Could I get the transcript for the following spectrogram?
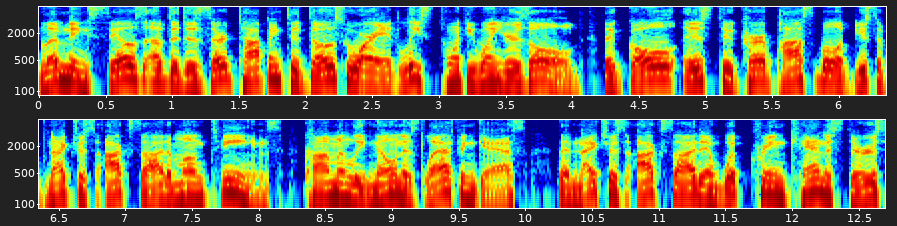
limiting sales of the dessert topping to those who are at least 21 years old. The goal is to curb possible abuse of nitrous oxide among teens, commonly known as laughing gas. The nitrous oxide in whipped cream canisters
